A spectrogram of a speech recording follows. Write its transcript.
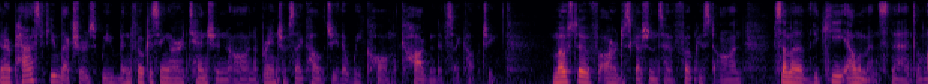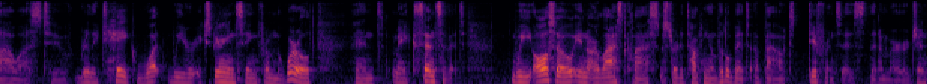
in our past few lectures, we've been focusing our attention on a branch of psychology that we call cognitive psychology. Most of our discussions have focused on some of the key elements that allow us to really take what we are experiencing from the world and make sense of it. We also, in our last class, started talking a little bit about differences that emerge and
